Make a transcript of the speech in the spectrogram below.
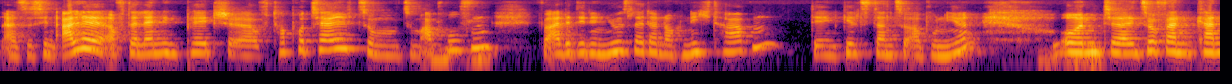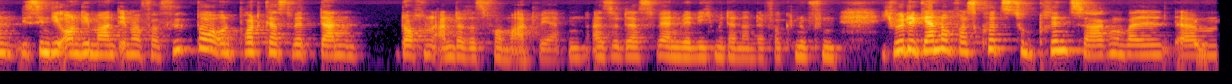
also sind alle auf der Landingpage äh, auf Top Hotel zum, zum Abrufen. Mhm. Für alle, die den Newsletter noch nicht haben, den gilt es dann zu abonnieren. Und äh, insofern kann, sind die On-Demand immer verfügbar und Podcast wird dann doch ein anderes Format werden. Also das werden wir nicht miteinander verknüpfen. Ich würde gerne noch was kurz zum Print sagen, weil ähm,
